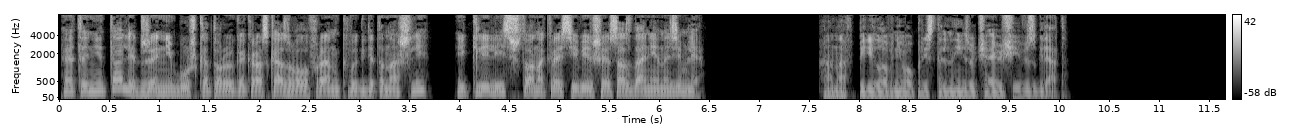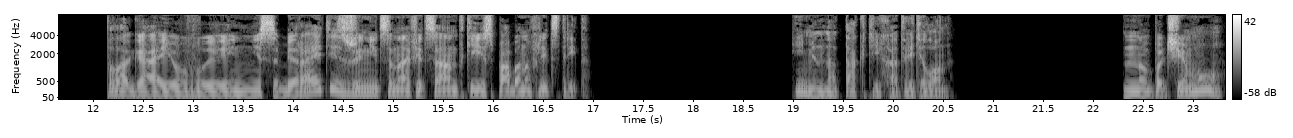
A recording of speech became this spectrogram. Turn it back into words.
Это не та ли Дженни Буш, которую, как рассказывал Фрэнк, вы где-то нашли и клялись, что она красивейшее создание на земле? Она вперила в него пристальный изучающий взгляд. «Полагаю, вы не собираетесь жениться на официантке из паба на Флит-стрит?» «Именно так», — тихо ответил он. «Но почему?»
